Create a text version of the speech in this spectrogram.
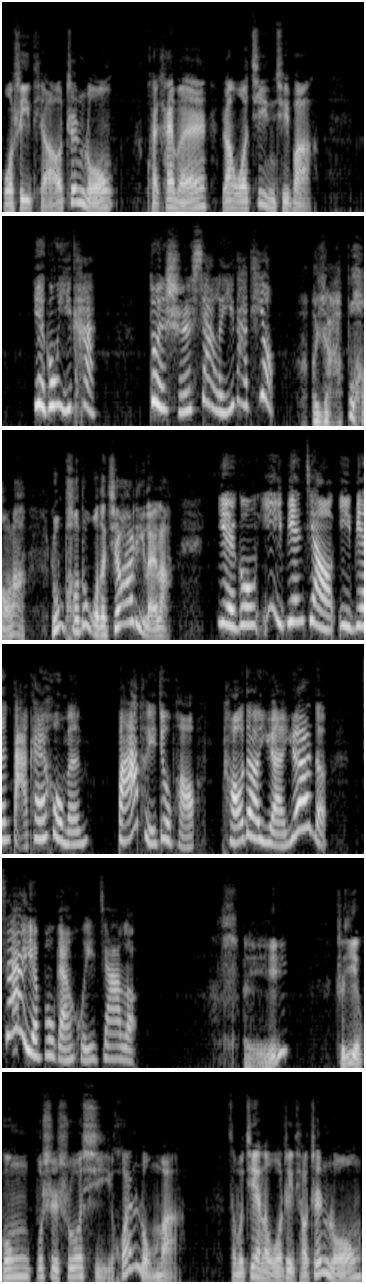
我是一条真龙，快开门让我进去吧。叶公一看，顿时吓了一大跳。哎呀，不好啦，龙跑到我的家里来了！叶公一边叫一边打开后门，拔腿就跑，逃得远远的。再也不敢回家了。哎，这叶公不是说喜欢龙吗？怎么见了我这条真龙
